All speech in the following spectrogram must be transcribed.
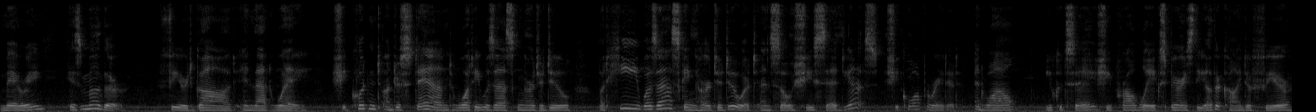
Mary, his mother, feared God in that way. She couldn't understand what he was asking her to do, but he was asking her to do it, and so she said yes. She cooperated. And while you could say she probably experienced the other kind of fear,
